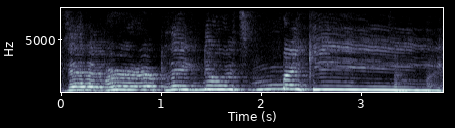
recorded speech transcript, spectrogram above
Is that a bird or a plane? No, it's Mikey.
